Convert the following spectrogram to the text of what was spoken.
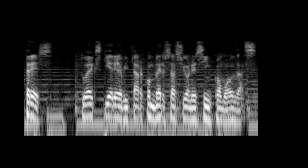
3. Tu ex quiere evitar conversaciones incómodas.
